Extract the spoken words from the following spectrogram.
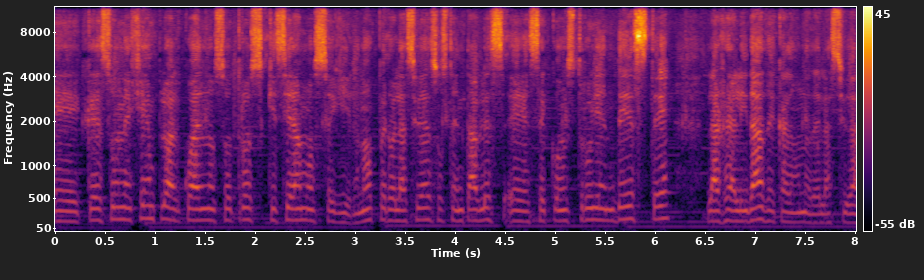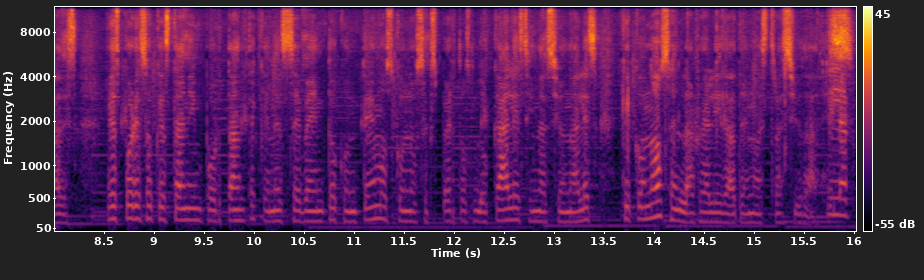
eh, que es un ejemplo al cual nosotros quisiéramos seguir, ¿no? pero las ciudades sustentables eh, se construyen desde la realidad de cada una de las ciudades. Es por eso que es tan importante que en este evento contemos con los expertos locales y nacionales que conocen la realidad de nuestras ciudades.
